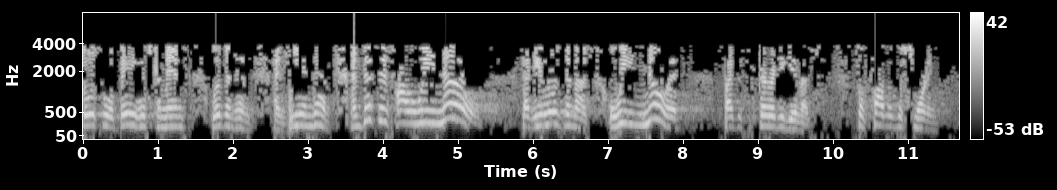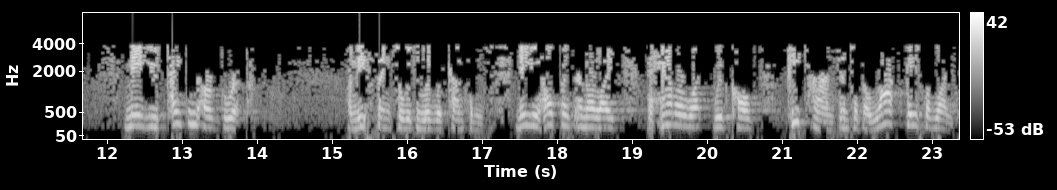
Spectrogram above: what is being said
Those who obey His commands live in Him, and He in them. And this is how we know that He lives in us. We know it by the Spirit He gives us. So, Father, this morning, may you tighten our grip on these things so we can live with confidence. May you help us in our life to hammer what we've called pitons into the rock face of life,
